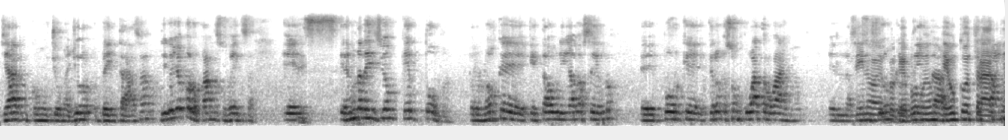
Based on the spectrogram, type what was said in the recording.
ya con mucho mayor ventaja. Digo yo colocando su ventaja. Es, es, una decisión que él toma, pero no que, está obligado a hacerlo, eh, porque creo que son cuatro años en la sí, no, porque es un, contrato.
